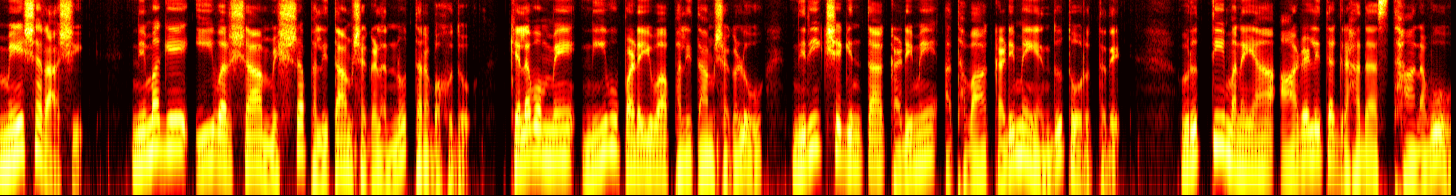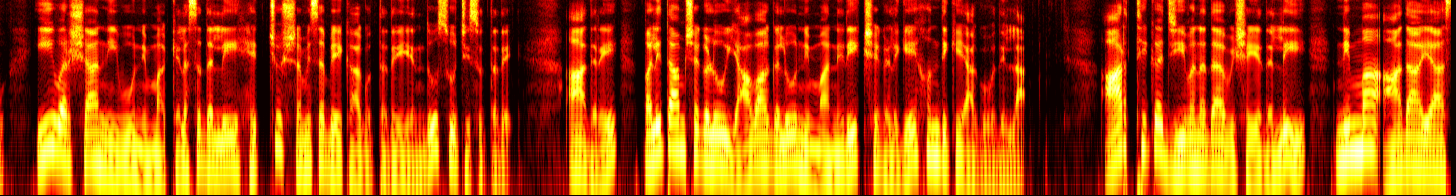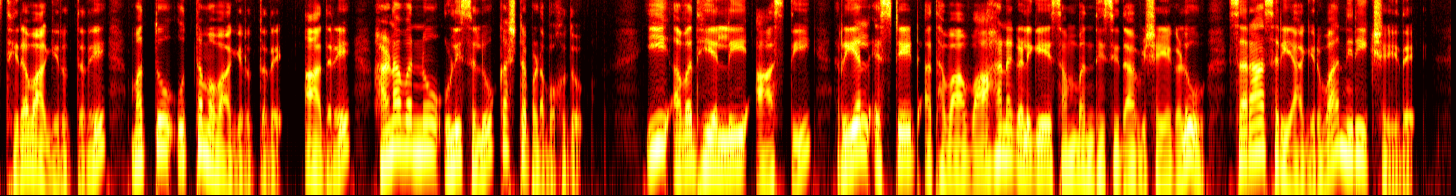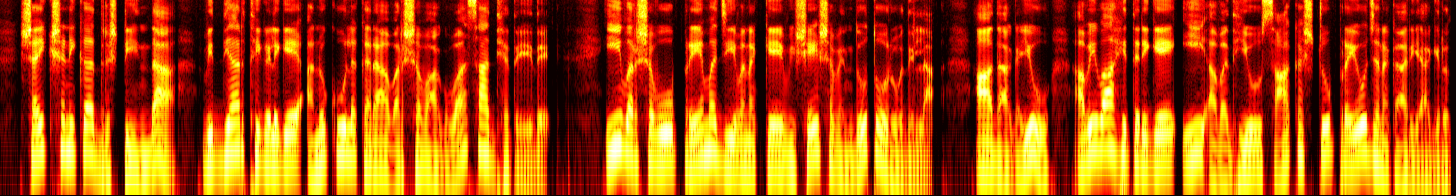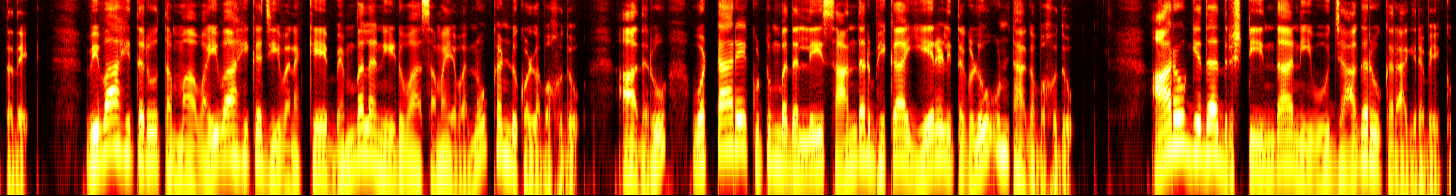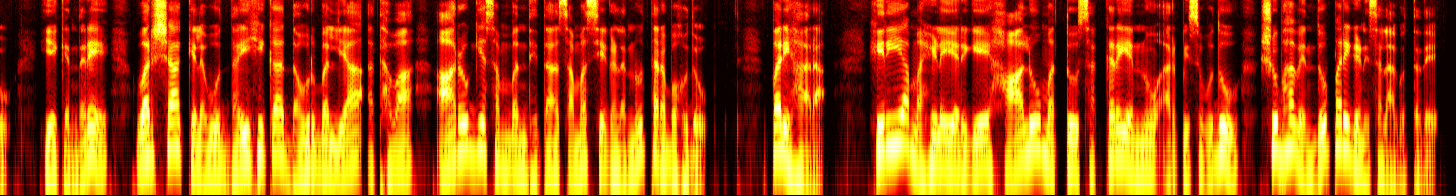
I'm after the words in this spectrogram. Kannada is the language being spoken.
ಮೇಷರಾಶಿ. ನಿಮಗೆ ಈ ವರ್ಷ ಮಿಶ್ರ ಫಲಿತಾಂಶಗಳನ್ನು ತರಬಹುದು. ಕೆಲವೊಮ್ಮೆ ನೀವು ಪಡೆಯುವ ಫಲಿತಾಂಶಗಳು ನಿರೀಕ್ಷೆಗಿಂತ ಕಡಿಮೆ ಅಥವಾ ಕಡಿಮೆ ಎಂದು ತೋರುತ್ತದೆ. ವೃತ್ತಿ ಮನೆಯ ಆಡಳಿತ ಗ್ರಹದ ಸ್ಥಾನವು ಈ ವರ್ಷ ನೀವು ನಿಮ್ಮ ಕೆಲಸದಲ್ಲಿ ಹೆಚ್ಚು ಶ್ರಮಿಸಬೇಕಾಗುತ್ತದೆ ಎಂದು ಸೂಚಿಸುತ್ತದೆ. ಆದರೆ ಫಲಿತಾಂಶಗಳು ಯಾವಾಗಲೂ ನಿಮ್ಮ ನಿರೀಕ್ಷೆಗಳಿಗೆ ಹೊಂದಿಕೆಯಾಗುವುದಿಲ್ಲ. ಆರ್ಥಿಕ ಜೀವನದ ವಿಷಯದಲ್ಲಿ ನಿಮ್ಮ ಆದಾಯ ಸ್ಥಿರವಾಗಿರುತ್ತದೆ ಮತ್ತು ಉತ್ತಮವಾಗಿರುತ್ತದೆ, ಆದರೆ ಹಣವನ್ನು ಉಳಿಸಲು ಕಷ್ಟಪಡಬಹುದು. ಈ ಅವಧಿಯಲ್ಲಿ ಆಸ್ತಿ, ರಿಯಲ್ ಎಸ್ಟೇಟ್ ಅಥವಾ ವಾಹನಗಳಿಗೆ ಸಂಬಂಧಿಸಿದ ವಿಷಯಗಳು ಸರಾಸರಿಯಾಗಿರುವ ನಿರೀಕ್ಷೆಯಿದೆ. ಶೈಕ್ಷಣಿಕ ದೃಷ್ಟಿಯಿಂದ ವಿದ್ಯಾರ್ಥಿಗಳಿಗೆ ಅನುಕೂಲಕರ ವರ್ಷವಾಗುವ ಸಾಧ್ಯತೆಯಿದೆ. ಈ ವರ್ಷವು ಪ್ರೇಮ ಜೀವನಕ್ಕೆ ವಿಶೇಷವೆಂದು ತೋರುವುದಿಲ್ಲ. ಆದಾಗ್ಯೂ, ಅವಿವಾಹಿತರಿಗೆ ಈ ಅವಧಿಯು ಸಾಕಷ್ಟು ಪ್ರಯೋಜನಕಾರಿಯಾಗಿರುತ್ತದೆ. ವಿವಾಹಿತರು ತಮ್ಮ ವೈವಾಹಿಕ ಜೀವನಕ್ಕೆ ಬೆಂಬಲ ನೀಡುವ ಸಮಯವನ್ನು ಕಂಡುಕೊಳ್ಳಬಹುದು. ಆದರೂ, ಒಟ್ಟಾರೆ ಕುಟುಂಬದಲ್ಲಿ ಸಾಂದರ್ಭಿಕ ಏರಿಳಿತಗಳೂ ಉಂಟಾಗಬಹುದು. ಆರೋಗ್ಯದ ದೃಷ್ಟಿಯಿಂದ ನೀವು ಜಾಗರೂಕರಾಗಿರಬೇಕು. ಏಕೆಂದರೆ ವರ್ಷ ಕೆಲವು ದೈಹಿಕ ದೌರ್ಬಲ್ಯ ಅಥವಾ ಆರೋಗ್ಯ ಸಂಬಂಧಿತ ಸಮಸ್ಯೆಗಳನ್ನು ತರಬಹುದು. ಪರಿಹಾರ, ಹಿರಿಯ ಮಹಿಳೆಯರಿಗೆ ಹಾಲು ಮತ್ತು ಸಕ್ಕರೆಯನ್ನು ಅರ್ಪಿಸುವುದು ಶುಭವೆಂದು ಪರಿಗಣಿಸಲಾಗುತ್ತದೆ.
